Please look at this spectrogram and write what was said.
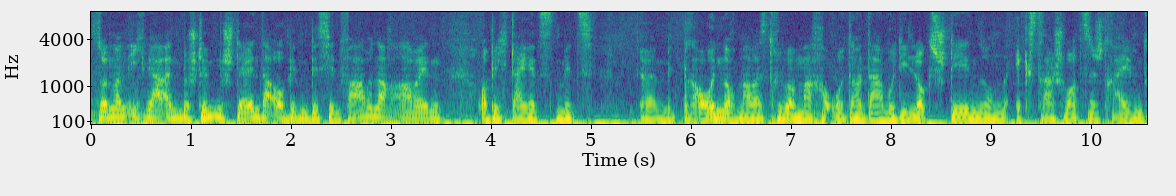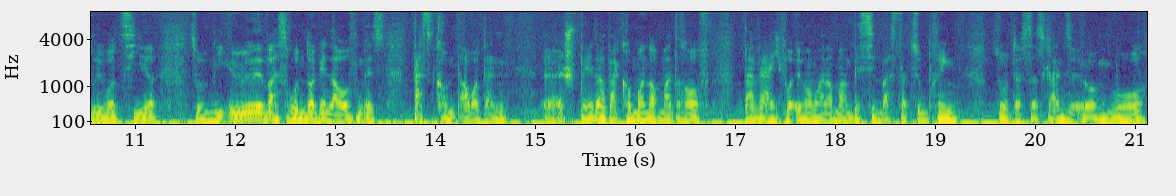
sondern ich werde an bestimmten Stellen da auch mit ein bisschen Farbe nacharbeiten. Ob ich da jetzt mit äh, mit Braun noch mal was drüber mache oder da, wo die Loks stehen, so einen extra schwarzen Streifen drüber ziehe, so wie Öl, was runtergelaufen ist. Das kommt aber dann äh, später, da kommen wir noch mal drauf. Da werde ich wohl immer mal noch mal ein bisschen was dazu bringen, so dass das Ganze irgendwo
